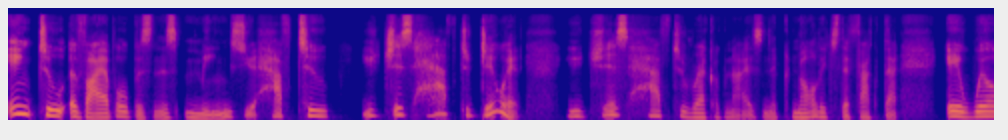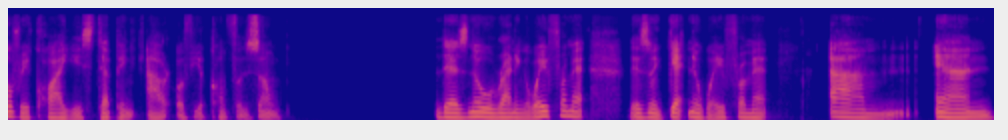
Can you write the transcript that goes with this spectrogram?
into a viable business means you have to you just have to do it. You just have to recognize and acknowledge the fact that it will require you stepping out of your comfort zone. There's no running away from it. There's no getting away from it. Um, and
